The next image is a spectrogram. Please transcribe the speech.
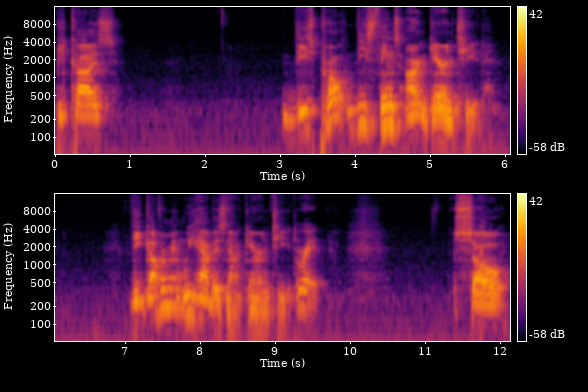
Because these pro these things aren't guaranteed. The government we have is not guaranteed Right. So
